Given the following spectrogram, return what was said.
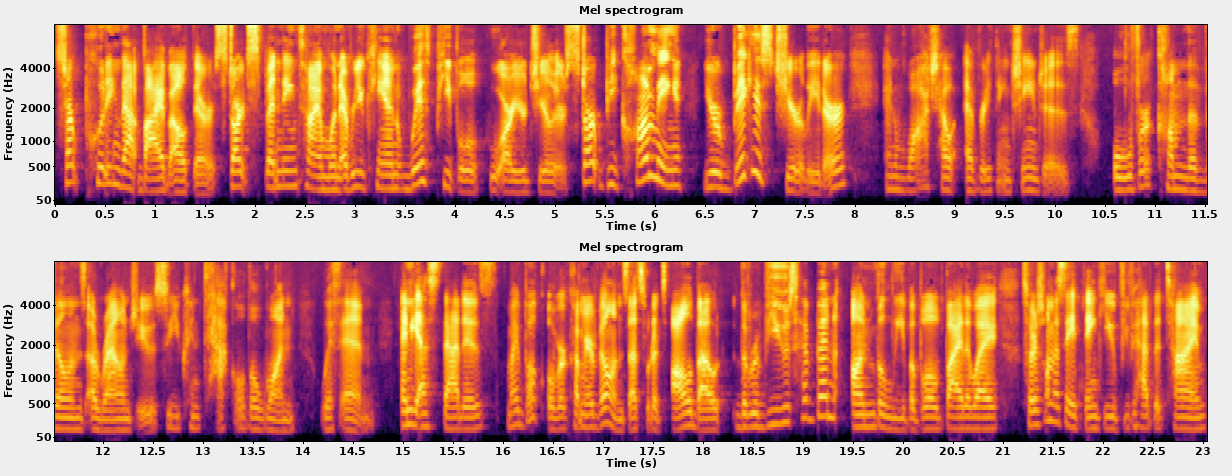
Start putting that vibe out there. Start spending time whenever you can with people who are your cheerleaders. Start becoming your biggest cheerleader and watch how everything changes overcome the villains around you so you can tackle the one within. And yes, that is my book, Overcome Your Villains. That's what it's all about. The reviews have been unbelievable, by the way. So I just want to say thank you if you've had the time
